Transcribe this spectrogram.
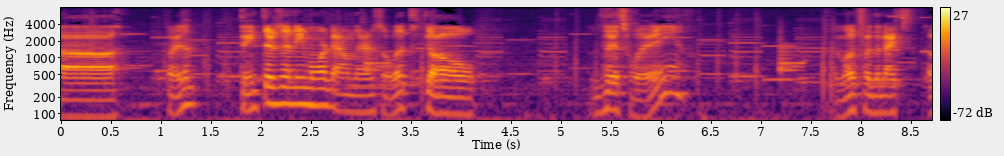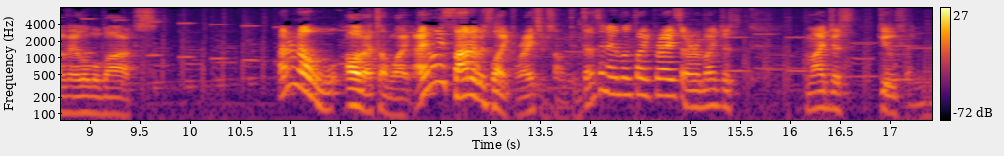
Uh, but I don't think there's any more down there, so let's go this way. And look for the next available box. I don't know. Oh, that's a light. I always thought it was like rice or something. Doesn't it look like rice, or am I just am I just goofing?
